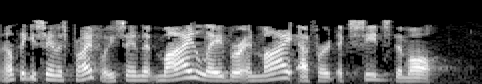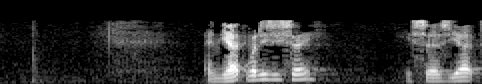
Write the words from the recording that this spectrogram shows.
I don't think he's saying this prideful. He's saying that my labor and my effort exceeds them all. And yet, what does he say? He says, Yet,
